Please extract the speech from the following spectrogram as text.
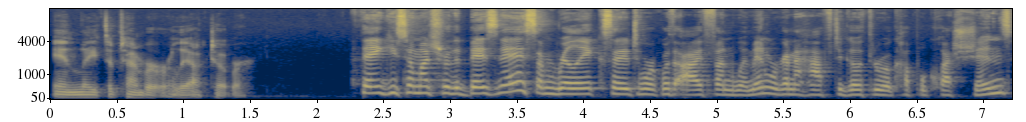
in late September, early October. Thank you so much for the business. I'm really excited to work with iFund Women. We're going to have to go through a couple questions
